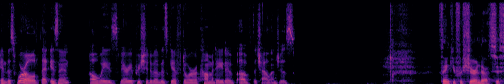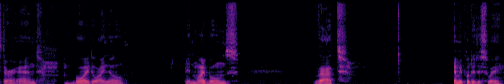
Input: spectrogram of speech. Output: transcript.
in this world that isn't always very appreciative of his gift or accommodative of the challenges. Thank you for sharing that, sister. And boy, do I know in my bones that let me put it this way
